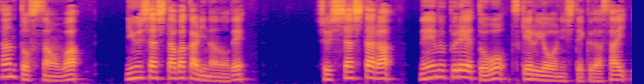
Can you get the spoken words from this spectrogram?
サントスさんは入社したばかりなので、出社したらネームプレートをつけるようにしてください。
